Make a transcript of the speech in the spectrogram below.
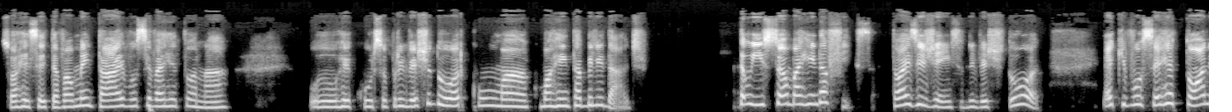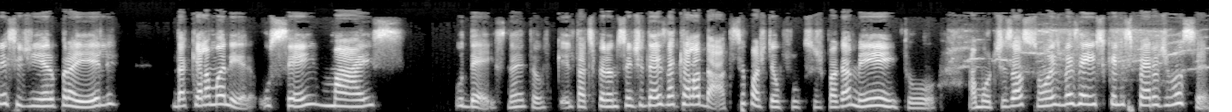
sua receita vai aumentar e você vai retornar o recurso para o investidor com uma, com uma rentabilidade. Então, isso é uma renda fixa. Então, a exigência do investidor é que você retorne esse dinheiro para ele daquela maneira, o 100 mais o 10, né? Então, ele está te esperando 110 naquela data. Você pode ter um fluxo de pagamento, amortizações, mas é isso que ele espera de você.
